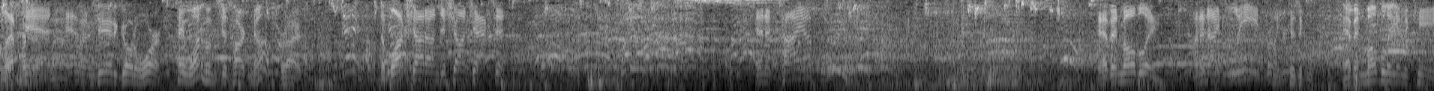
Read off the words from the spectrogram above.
the left hand. He had to go to work. Hey, one of them's just hard enough. Right. The block shot on Deshaun Jackson. And a tie-up. Evan Mobley on a nice lead from physical. Evan Mobley in the key.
